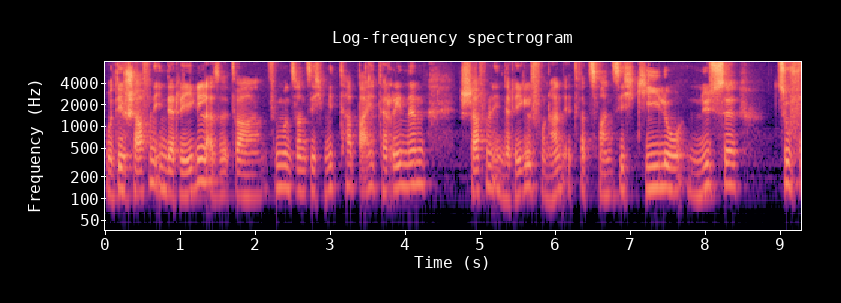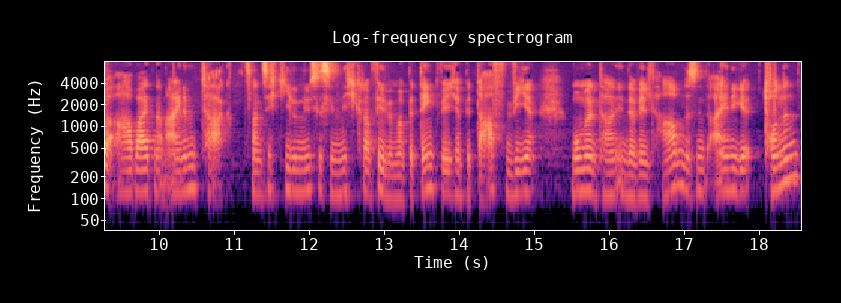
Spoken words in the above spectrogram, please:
Und die schaffen in der Regel, also etwa 25 Mitarbeiterinnen, schaffen in der Regel von Hand etwa 20 Kilo Nüsse zu verarbeiten an einem Tag. 20 Kilo Nüsse sind nicht gerade viel, wenn man bedenkt, welcher Bedarf wir momentan in der Welt haben. Das sind einige Tonnen,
